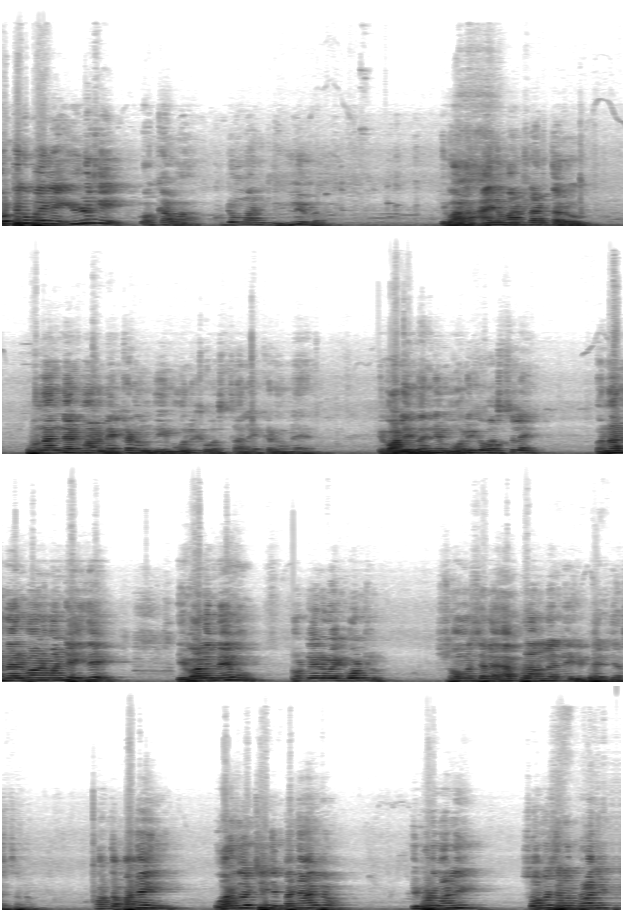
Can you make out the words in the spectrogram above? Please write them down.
కొట్టుకుపోయిన ఇళ్ళుకి ఒక కుటుంబానికి ఇల్లు ఇవ్వాలి? ఇవాళ ఆయన మాట్లాడతారు పునర్నిర్మాణం ఎక్కడ ఉంది మౌలిక వస్తువులు ఎక్కడ ఉన్నాయని ఇవాళ ఇవన్నీ మౌలిక వస్తువులే. పునర్నిర్మాణం అంటే ఇదే. ఇవాళ మేము నూట ఇరవై కోట్లు సోమశిల యాప్రాన్లన్నీ రిపేర్ చేస్తున్నాం. కొంత పని అయింది వరద వచ్చింది పని ఆపాం. ఇప్పుడు మళ్ళీ సోమశిల ప్రాజెక్ట్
